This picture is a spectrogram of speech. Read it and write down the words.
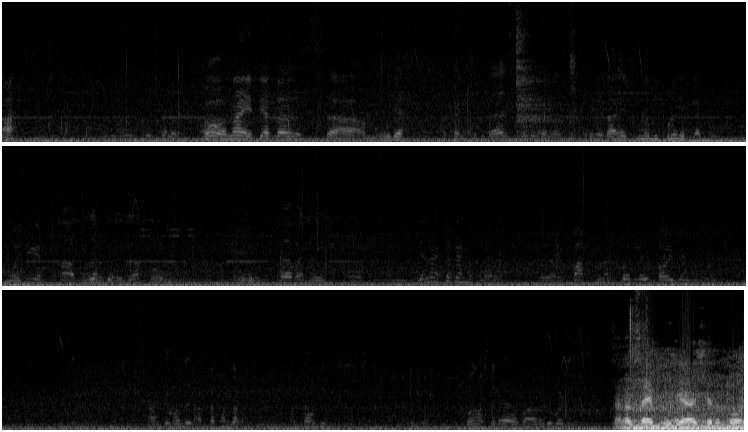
हा? नाही ते आता उद्या. मध्ये पुढे पाहिजे पण झालं. होती. दोन वाजता उद्या शरद पवार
